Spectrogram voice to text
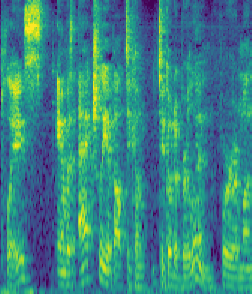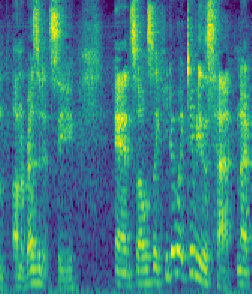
place and was actually about to come to go to Berlin for a month on a residency. And so I was like, you know what, give me this hat. And I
